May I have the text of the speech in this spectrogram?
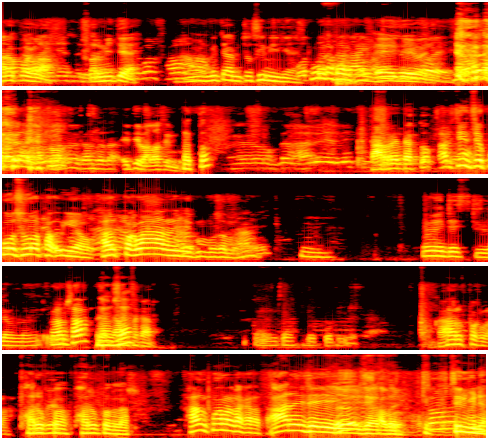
আরও পড়লা? তোর মিটে? আমার মিটার আমি তো চিনি না। এই যে ভাই। এটি ভালো চিন্তা দেখতো কার রে দেখতো আর চিনছে কচু ইয়ে হাল পাগলা আর মুজম আমি দেখছিলাম না। গামছা? গামছা? কার? ফারুক পাগলা। ফারুক ফারুক পাগলার। টাকা আর এই যে এই যে চিনবি না?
